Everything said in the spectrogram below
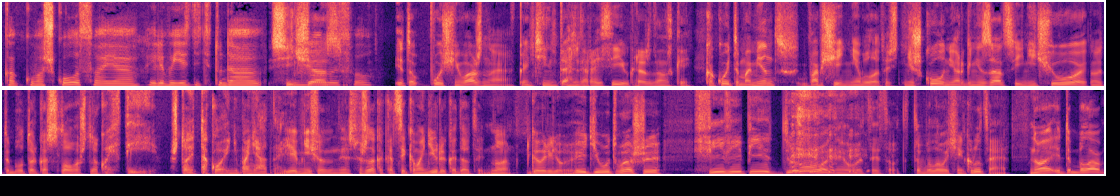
Как у вас школа своя? Или вы ездите туда Сейчас в зону СВО? Это очень важно континентальной России, гражданской. В какой-то момент вообще не было, то есть ни школ, ни организации, ничего. Ну, это было только слово, что такое FPI, что это такое, непонятно. Я мне еще наверное, смешно, как отцы-командиры когда-то, ну, говорили, эти вот ваши FPV-дроны, вот это вот. Это было очень круто. Но это была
